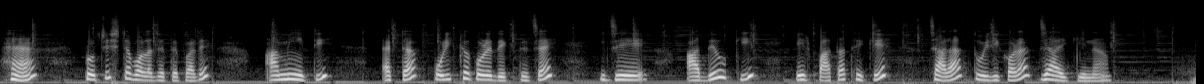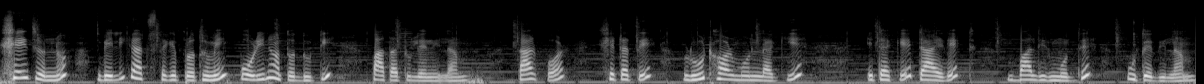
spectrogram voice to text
হ্যাঁ প্রচেষ্টা বলা যেতে পারে। আমি এটি একটা পরীক্ষা করে দেখতে চাই। যে আদেও কি এর পাতা থেকে চারা তৈরি করা যায় কি না। সেই জন্য বেলি গাছ থেকে প্রথমেই পরিণত দুটি পাতা তুলে নিলাম। তারপর সেটাতে রুট হরমোন লাগিয়ে এটাকে ডাইরেক্ট বালির মধ্যে পুঁতে দিলাম।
